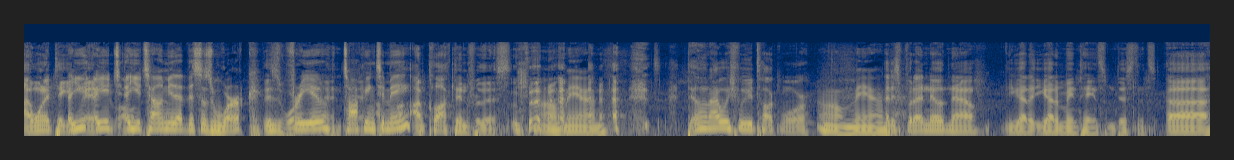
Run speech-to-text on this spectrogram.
I want to take. Are you are you are you telling me that this is work? This is work for you man. talking Yeah, to I'm me? I'm clocked in for this. oh man. Dylan, I wish we would talk more. Oh man. I just, but I know now you got to you got to maintain some distance. Uh,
